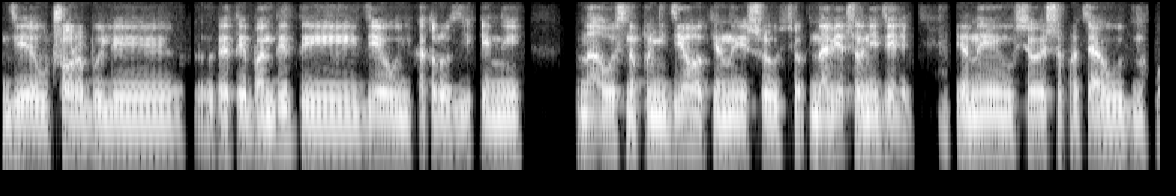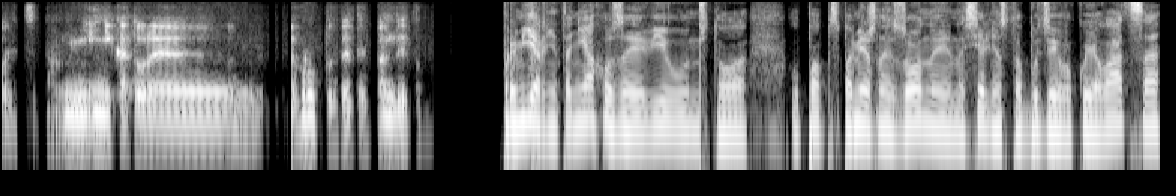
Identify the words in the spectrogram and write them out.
дзе учора былі гэтыя бандыты дзе ў некаторых з іх яны на ось на панядзелак яны яшчэ ўсё на вечар нядзелі яны ўсё яшчэ працягваюць знаходзіцца некаторыя групы гэтых бандытаў прэм'ер нетаньяху заявіў што у з памежнай зоны насельніцтва будзе эвакуявацца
